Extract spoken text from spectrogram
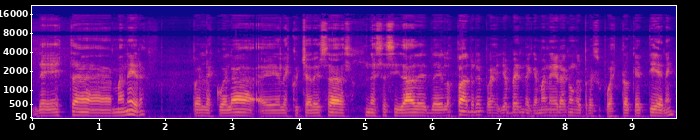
De esta manera, pues la escuela, eh, al escuchar esas necesidades de los padres, pues ellos ven de qué manera con el presupuesto que tienen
